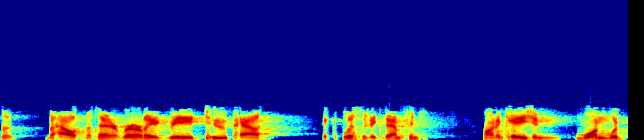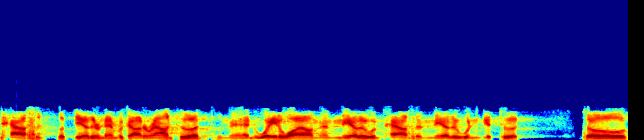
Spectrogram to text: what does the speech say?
the, the House and the Senate rarely agreed to pass explicit exemptions. On occasion, one would pass it, but the other never got around to it, and they had to wait a while, and then the other would pass it, and the other wouldn't get to it. So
